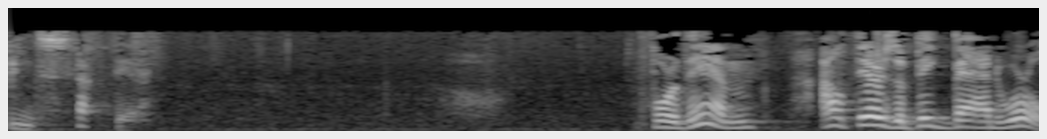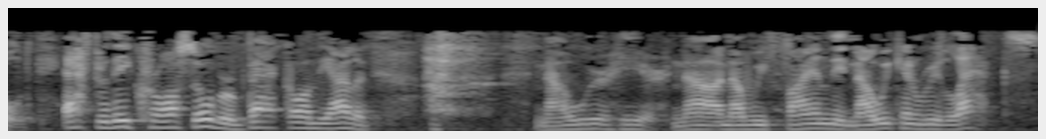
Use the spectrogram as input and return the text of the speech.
being stuck there. For them, out there's a big bad world. After they cross over back on the island, now we're here. Now, now we finally, now we can relax.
